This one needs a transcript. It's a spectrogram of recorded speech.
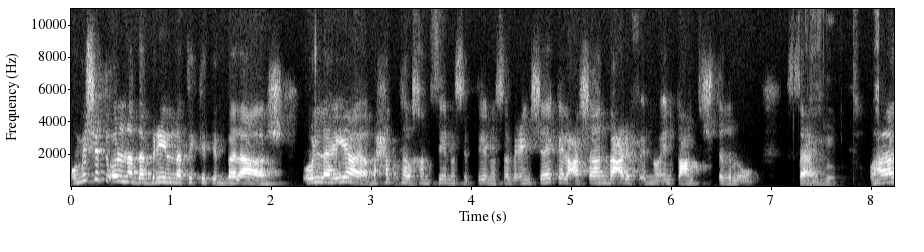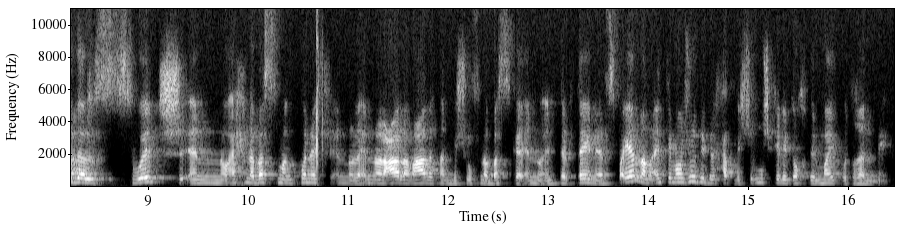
ومش تقول لنا دبري لنا ticket ببلاش. قول لها هي بحطها ال 50 و60 و70 شيكل عشان بعرف إنه أنتم عم تشتغلوا بالظبط وهذا ال switch إنه إحنا بس ما نكونش إنه لأنه العالم عادة بيشوفنا بس كأنه entertainers فيلا ما أنت موجودة بالحفلة شو المشكلة تأخذي المايك وتغني؟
